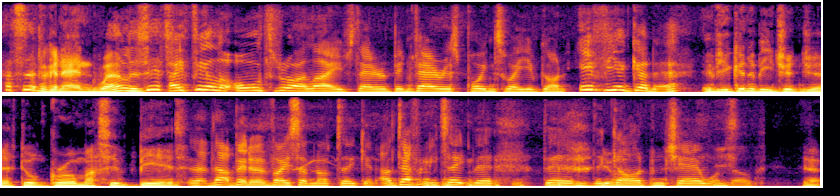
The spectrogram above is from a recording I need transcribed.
That's never going to end well, is it? I feel that all through our lives there have been various points where you've gone, if you're gonna, If you're going to be ginger, don't grow a massive beard. that, that bit of advice I'm not taking. I'll definitely take the, the, the You are. garden chair one though. Yeah.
